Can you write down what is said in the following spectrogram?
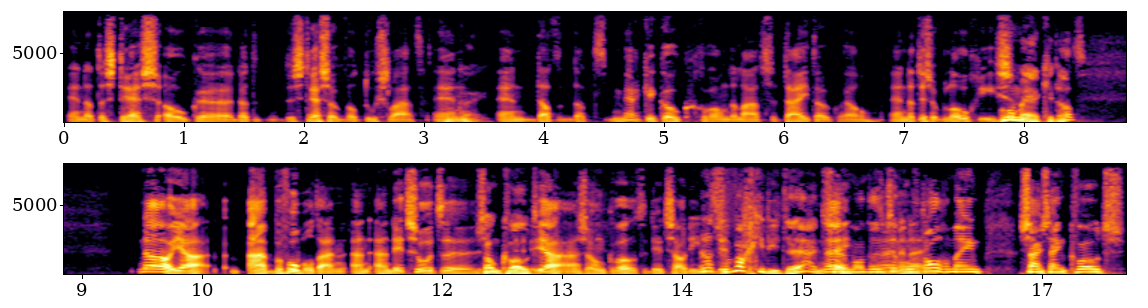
En dat de stress ook, eh, dat de stress ook wel toeslaat. En, en dat, dat merk ik ook gewoon de laatste tijd ook wel. En dat is ook logisch. Hoe merk je dat? Nou ja, ah, bijvoorbeeld aan, aan, aan dit soort... eh, Zo'n quote. Ja, aan zo'n quote. Dit zou die... dat dit- verwacht je niet, hè? Nee, zijn, want het, nee, nee, over het algemeen zijn zijn quotes.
